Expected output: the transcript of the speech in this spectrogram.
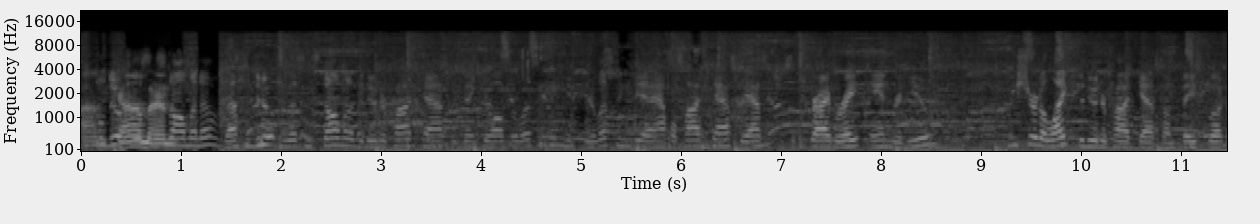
I'm We'll do it for this coming. installment of that'll do it for this installment of the Duder Podcast. We thank you all for listening. If you're listening via Apple Podcast, we ask that you subscribe, rate, and review. Be sure to like the Duder Podcast on Facebook.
